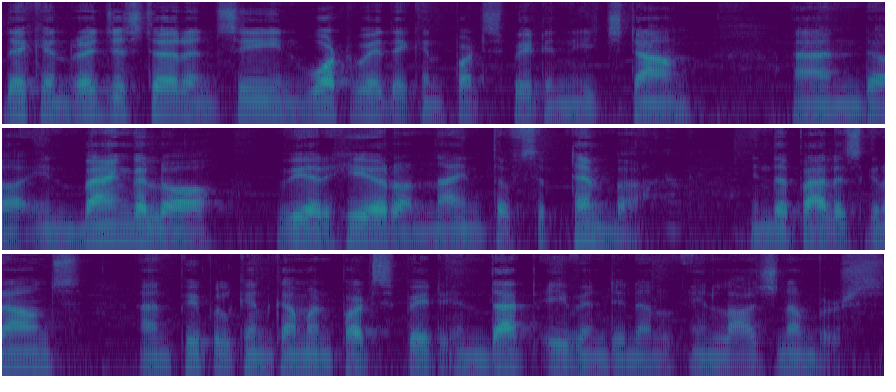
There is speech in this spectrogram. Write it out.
they can register and see in what way they can participate in each town. And uh, in Bangalore, we are here on 9th of September okay. in the palace grounds and people can come and participate in that event in, a, in large numbers.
